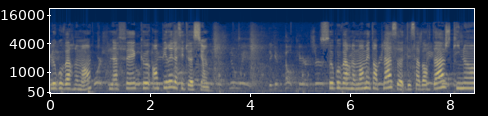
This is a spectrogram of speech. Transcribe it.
le gouvernement n'a fait que empirer la situation. Ce gouvernement met en place des abordages qui ne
